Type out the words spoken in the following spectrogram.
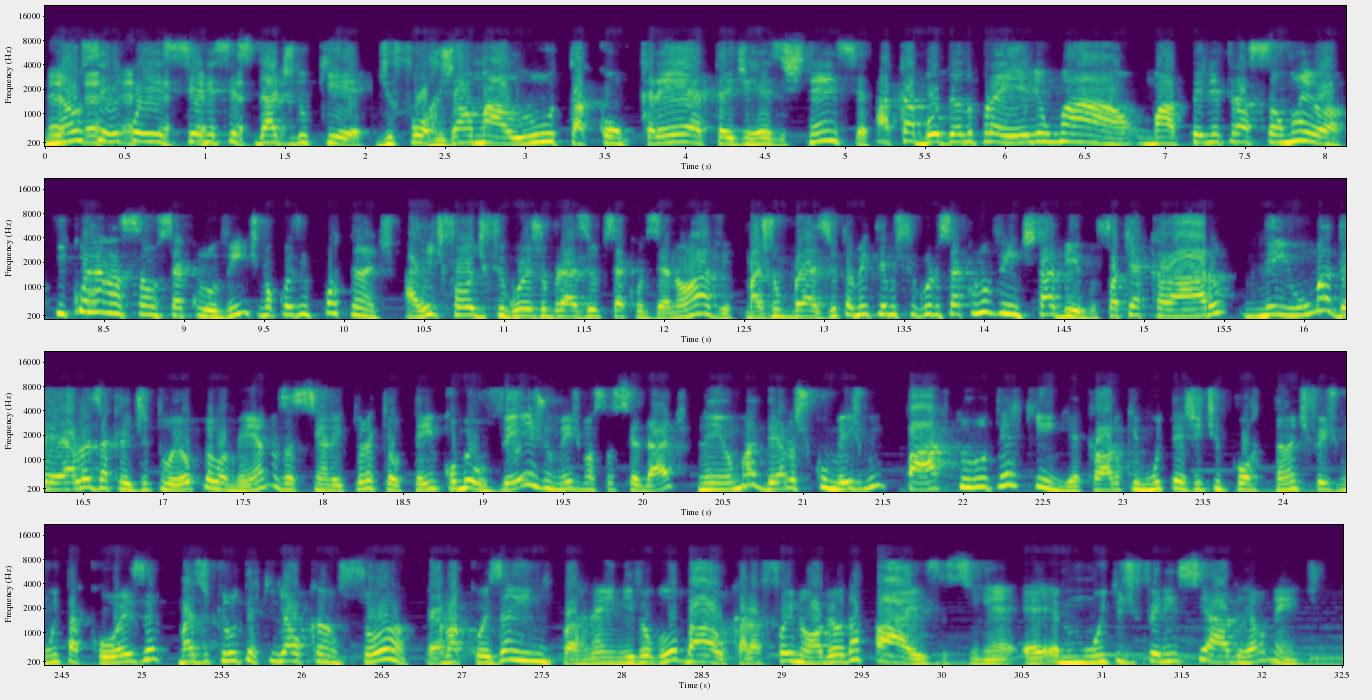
não se reconhecer a necessidade do quê? De forjar uma luta concreta e de resistência, acabou dando para ele uma, uma penetração maior. E com relação ao século XX, uma coisa importante. A gente falou de figuras do Brasil do século XIX, mas no Brasil também temos figuras do século XX, tá, Bibo? Só que é claro, nenhuma delas, acredito eu, pelo menos, assim, a leitura que eu tenho, como eu vejo mesmo a sociedade, nenhuma delas com o mesmo impacto do Luther King. É claro que muita gente importante fez muita coisa, mas o que Luther King alcançou é uma coisa ímpar, né, em nível global. O cara foi Nobel da Paz, assim, é, é muito diferenciado realmente.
